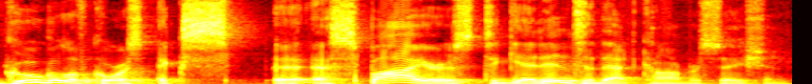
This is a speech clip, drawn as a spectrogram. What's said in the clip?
Google, of course, uh, aspires to get into that conversation.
